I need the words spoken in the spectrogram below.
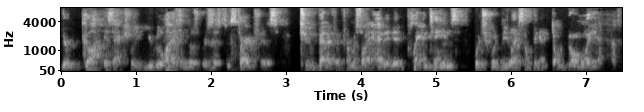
Your gut is actually utilizing those resistant starches to benefit from it. So I added in plantains, which would be like something I don't normally have,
